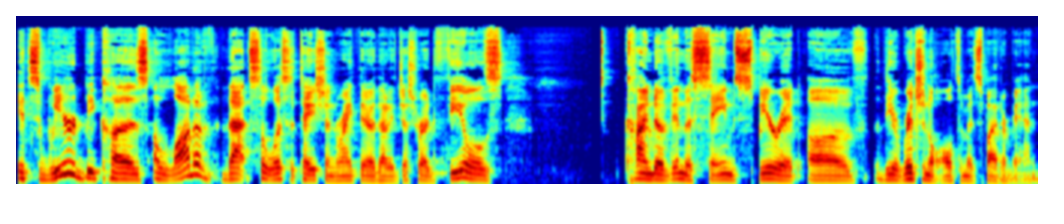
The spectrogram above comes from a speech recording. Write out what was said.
it's weird because a lot of that solicitation right there that I just read feels kind of in the same spirit of the original Ultimate Spider-Man.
